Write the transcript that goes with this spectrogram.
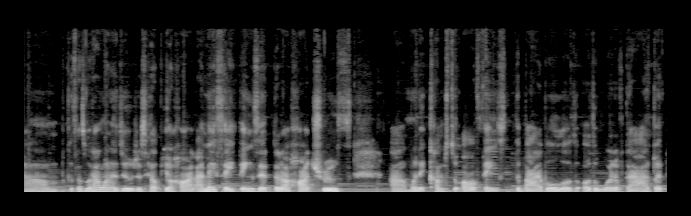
um, because that's what i want to do just help your heart i may say things that, that are hard truths um, when it comes to all things the Bible or the, or the Word of God. But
